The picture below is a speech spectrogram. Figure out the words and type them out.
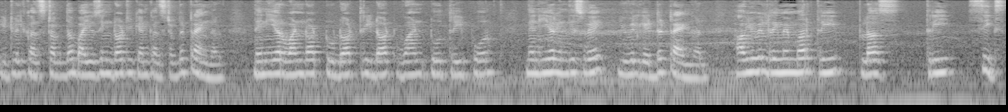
It will construct the by using dot you can construct the triangle. Then here 1 dot 2 dot 3 dot 1 2 3 4 then here in this way you will get the triangle. How you will remember? 3 plus 3 6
